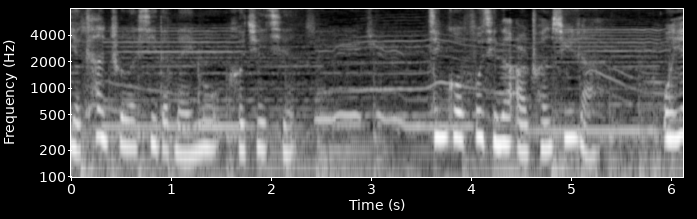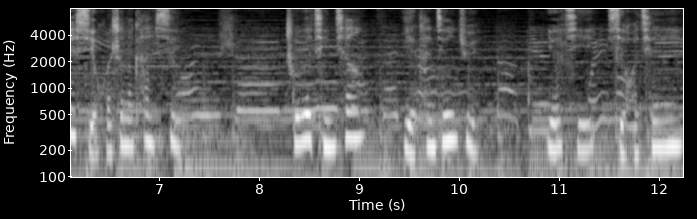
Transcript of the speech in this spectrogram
也看出了戏的眉目和剧情。经过父亲的耳传熏染，我也喜欢上了看戏。除了秦腔，也看京剧，尤其喜欢青衣。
